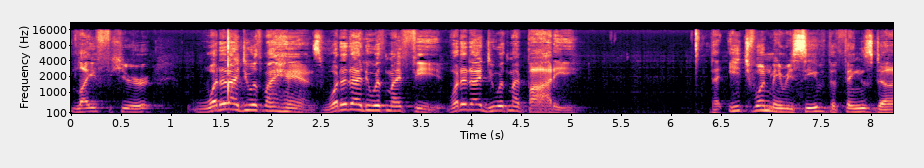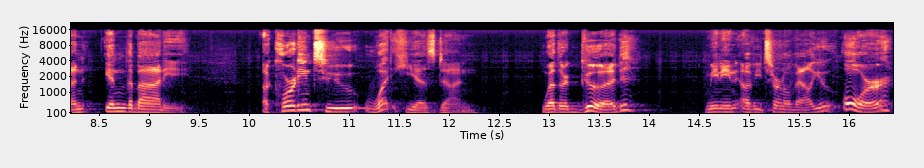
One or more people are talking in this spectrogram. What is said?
life here, what did I do with my hands? What did I do with my feet? What did I do with my body? That each one may receive the things done in the body, according to what he has done, whether good, meaning of eternal value, or,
